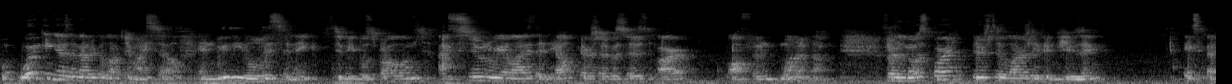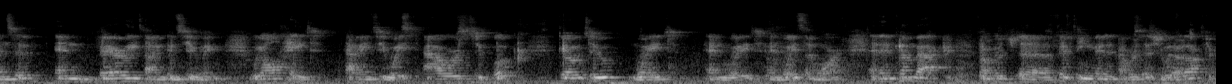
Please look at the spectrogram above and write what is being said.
Working as a medical doctor myself and really listening to people's problems, I soon realized that healthcare services are often one of them. For the most part, they're still largely confusing, expensive, and very time consuming. We all hate having to waste hours to book, go to, wait, and wait, and wait some more, and then come back from a 15-minute uh, conversation with our doctor.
